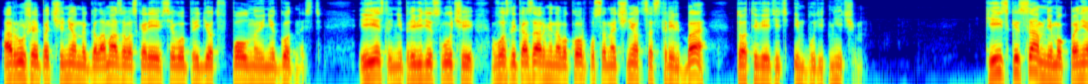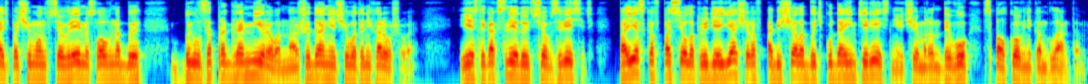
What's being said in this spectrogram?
оружие подчиненных Голомазова, скорее всего, придет в полную негодность. И если, не приведи случай, возле казарменного корпуса начнется стрельба, то ответить им будет нечем. Кийск сам не мог понять, почему он все время словно бы был запрограммирован на ожидание чего-то нехорошего. Если как следует все взвесить, поездка в поселок людей-ящеров обещала быть куда интереснее, чем рандеву с полковником Глантом.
